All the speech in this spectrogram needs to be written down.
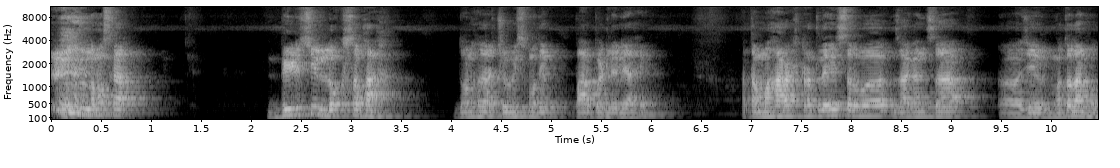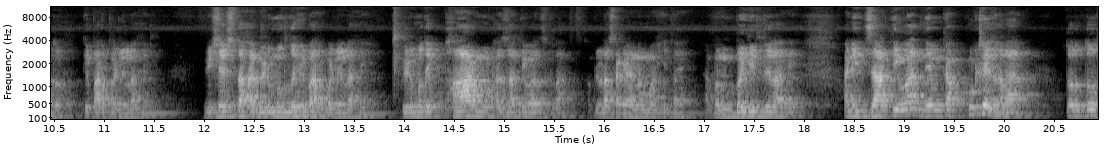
नमस्कार. बीडची लोकसभा दोन हजार चोवीसमध्ये पार पडलेली आहे. आता महाराष्ट्रातल्याही सर्व जागांचा जे मतदान होतं ते पार पडलेलं आहे. विशेषतः बीडमधलंही पार पडलेलं आहे. बीडमध्ये फार मोठा जातीवाद झाला आपल्याला सगळ्यांना माहीत आहे. आपण बघितलेलं आहे. आणि जातीवाद नेमका कुठे झाला तर तो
